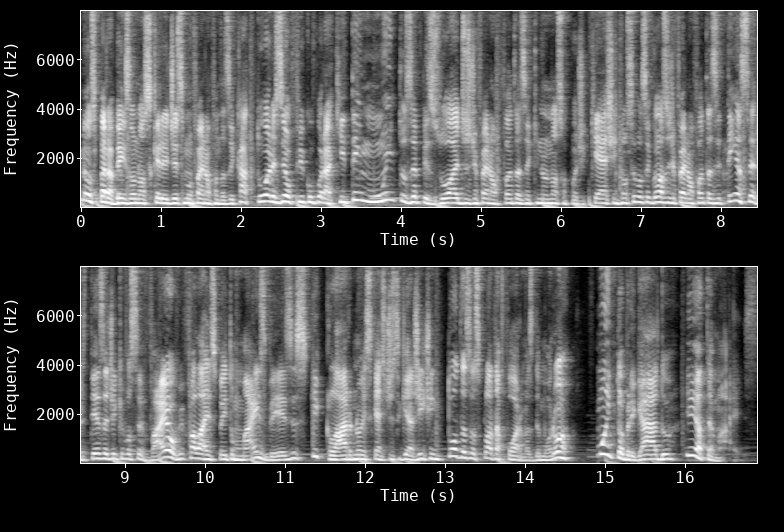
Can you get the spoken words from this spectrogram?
Meus parabéns ao nosso queridíssimo Final Fantasy XIV, eu fico por aqui, tem muitos episódios de Final Fantasy aqui no nosso podcast, então se você gosta de Final Fantasy, tenha certeza de que você vai ouvir falar a respeito mais vezes, e claro, não esquece de seguir a gente em todas as plataformas, demorou? Muito obrigado e até mais!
